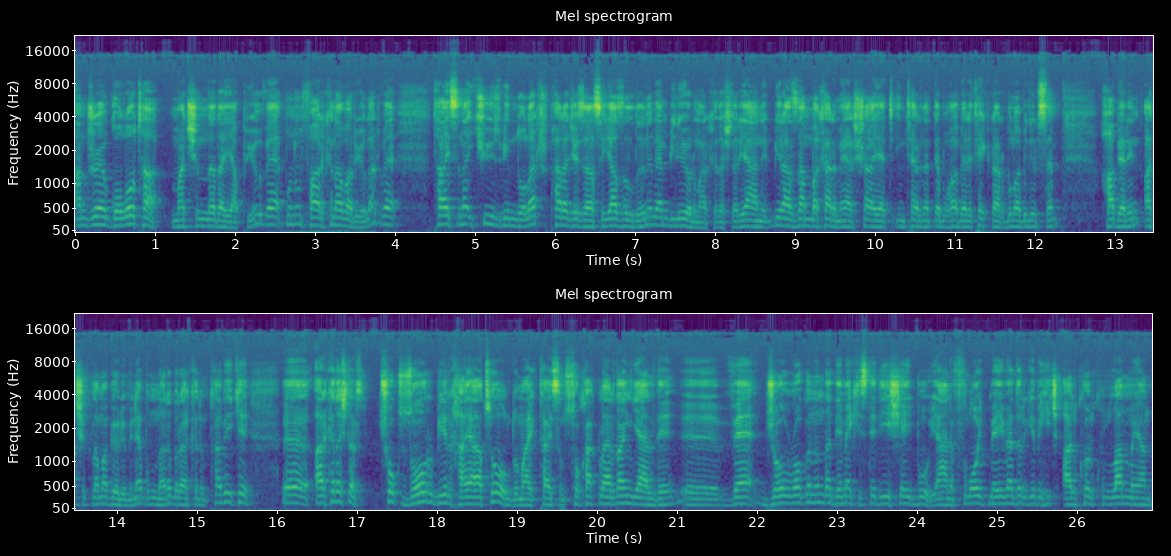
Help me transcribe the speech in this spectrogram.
Andrea Golota maçında da yapıyor ve bunun farkına varıyorlar ve Tyson'a 200 bin dolar para cezası yazıldığını ben biliyorum arkadaşlar. Yani birazdan bakarım eğer şayet internette bu haberi tekrar bulabilirsem haberin açıklama bölümüne bunları bırakırım. Tabii ki e, arkadaşlar çok zor bir hayatı oldu Mike Tyson. Sokaklardan geldi e, ve Joe Rogan'ın da demek istediği şey bu. Yani Floyd Mayweather gibi hiç alkol kullanmayan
